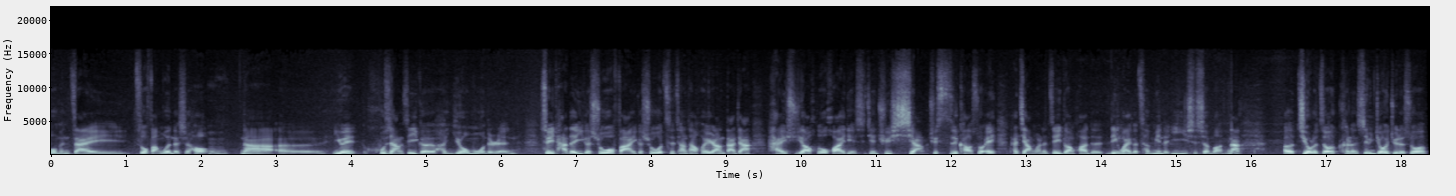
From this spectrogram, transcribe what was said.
我们在做访问的时候，嗯，那呃，因为胡市长是一个很幽默的人，所以他的一个说法、一个说辞，常常会让大家还需要多花一点时间去想、去思考，说，哎，他讲完了这一段话的另外一个层面的意义是什么？那呃，久了之后，可能市民就会觉得说，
